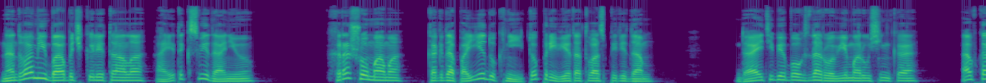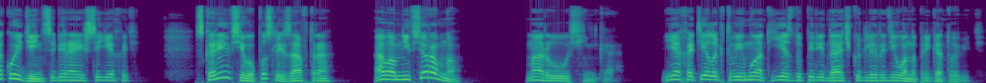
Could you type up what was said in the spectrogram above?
Над вами бабочка летала, а это к свиданию. Хорошо, мама. Когда поеду к ней, то привет от вас передам. Дай тебе бог здоровья, Марусенька. А в какой день собираешься ехать? Скорее всего, послезавтра. А вам не все равно? Марусенька, я хотела к твоему отъезду передачку для Родиона приготовить.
